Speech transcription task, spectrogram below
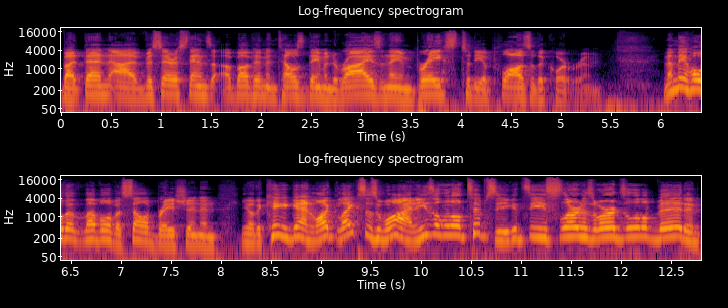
But then uh, Viserys stands above him and tells Daemon to rise, and they embrace to the applause of the courtroom. And then they hold a level of a celebration, and you know the king again like, likes his wine. He's a little tipsy. You can see he's slurring his words a little bit, and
